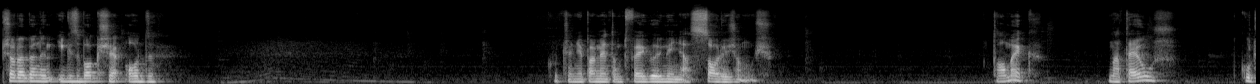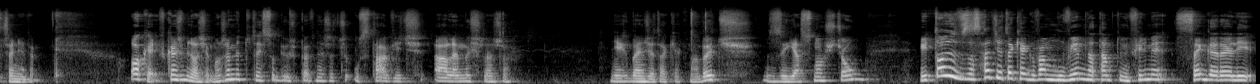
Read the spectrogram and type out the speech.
przerobionym Xboxie od Kurczę, nie pamiętam twojego imienia. Sorry, ziomuś. Tomek? Mateusz? Kurczę, nie wiem. Ok, w każdym razie możemy tutaj sobie już pewne rzeczy ustawić, ale myślę, że niech będzie tak jak ma być, z jasnością. I to jest w zasadzie, tak jak Wam mówiłem na tamtym filmie, Sega Rally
